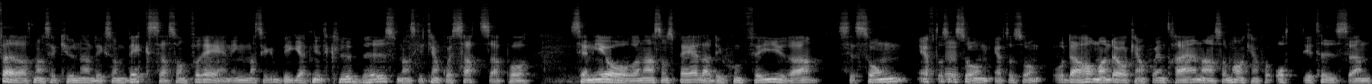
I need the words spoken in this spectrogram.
för att man ska kunna liksom växa som förening. Man ska bygga ett nytt klubbhus, man ska kanske satsa på seniorerna som spelar division 4 säsong efter mm. säsong mm. efter säsong. Och där har man då kanske en tränare som har kanske 80 000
